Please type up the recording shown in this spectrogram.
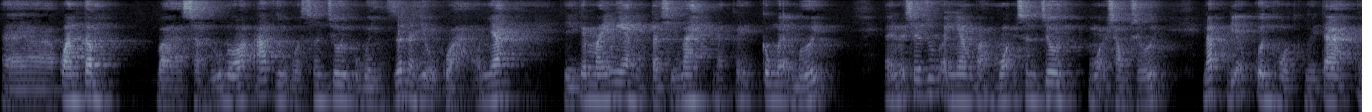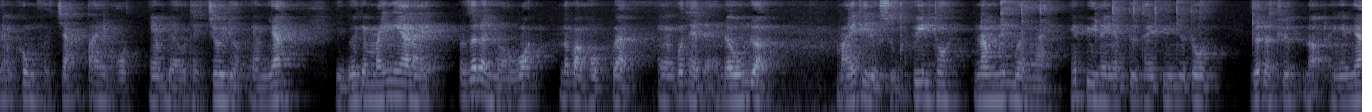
à, quan tâm và sở hữu nó áp dụng vào sân chơi của mình rất là hiệu quả em nhé. Thì cái máy nghe hột tài xỉu này là cái công nghệ mới. Đấy, nó sẽ giúp anh em vào mọi sân chơi mọi sòng sới nắp đĩa quân hột người ta. Em không phải chạm tay vào hột em đều có thể chơi được em nhé. Thì với cái máy nghe này nó rất là nhỏ gọn nó bằng hộp gạt anh em có thể để đâu cũng được. Máy thì được sử dụng pin thôi 5 đến 10 ngày hết pin anh em tự thay pin cho tôi. Rất là tiện lợi anh em nhé.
